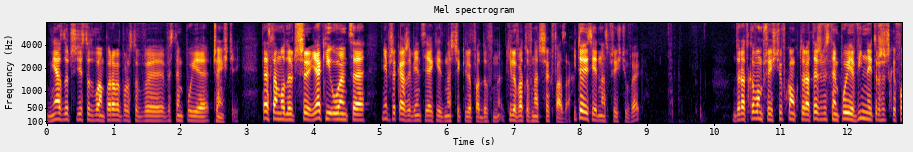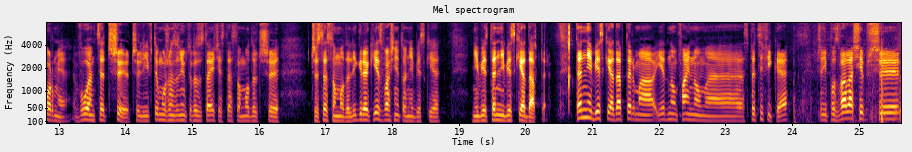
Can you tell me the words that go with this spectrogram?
Gniazdo 32 A po prostu wy, występuje częściej. Tesla Model 3, jak i UMC nie przekaże więcej jak 11 kW na trzech fazach. I to jest jedna z przejściówek. Dodatkową przejściówką, która też występuje w innej troszeczkę formie w UMC3, czyli w tym urządzeniu, które dostajecie z Tesla Model 3 czy z Tesla Model Y, jest właśnie to niebieskie, niebies, ten niebieski adapter. Ten niebieski adapter ma jedną fajną e, specyfikę, czyli pozwala się przy,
